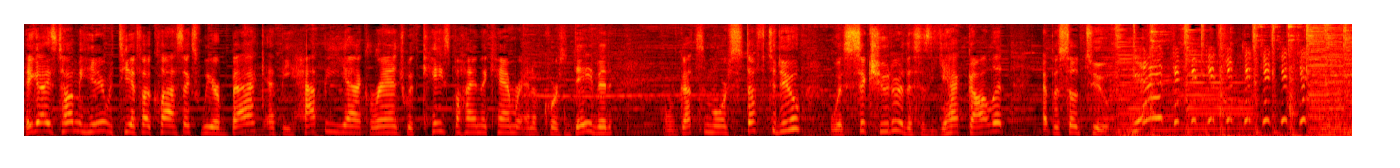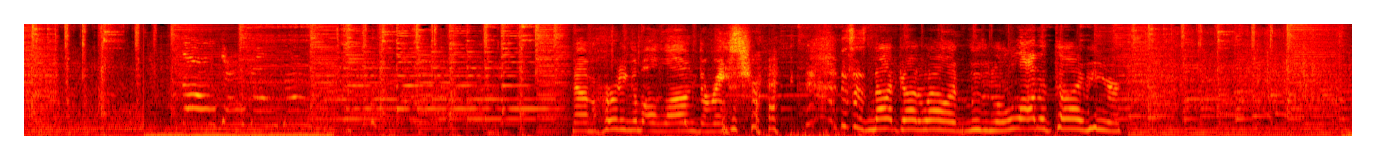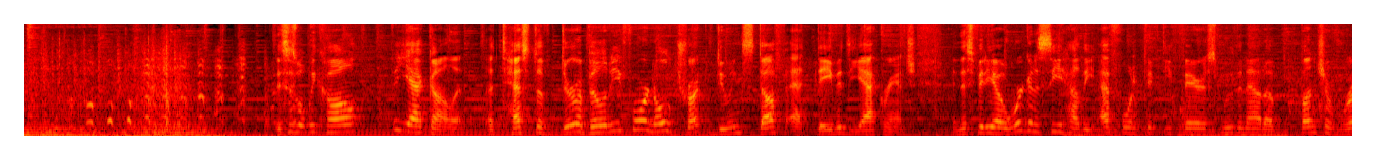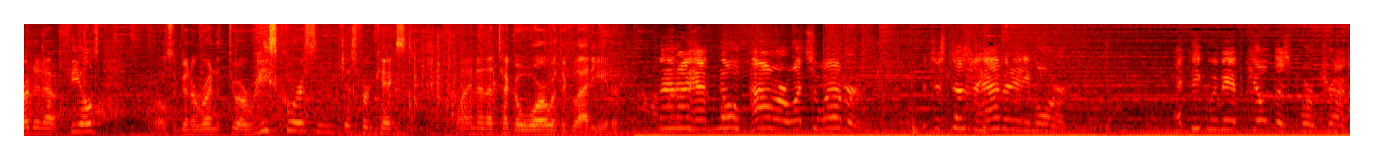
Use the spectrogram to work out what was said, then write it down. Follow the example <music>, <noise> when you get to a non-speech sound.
Hey guys, Tommy here with TFL Classics. We are back at the Happy Yak Ranch with Case behind the camera and of course David. And we've got some more stuff to do with Six Shooter. This is Yak Gauntlet, Episode 2. Yeah. I'm hurting him along the racetrack. <laughs> this has not gone well. I'm losing a lot of time here. <laughs> This is what we call the Yak Gauntlet, a test of durability for an old truck doing stuff at David's Yak Ranch. In this video, we're going to see how the F-150 fares smoothing out a bunch of rutted out fields. We're also going to run it through a race course and just for kicks, why not a tug of war with a Gladiator. Man, I have no power whatsoever. It just doesn't have it anymore. I think we may have killed this poor truck.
